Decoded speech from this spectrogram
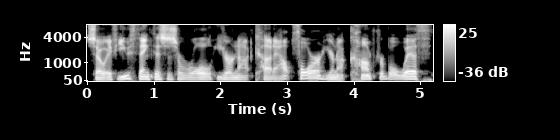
So if you think this is a role you're not cut out for, you're not comfortable with,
